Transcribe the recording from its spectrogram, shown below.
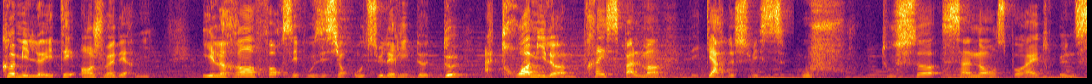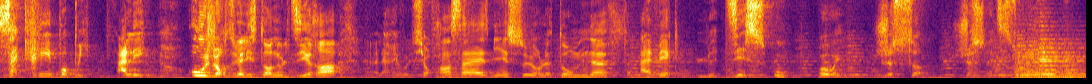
comme il l'a été en juin dernier. Il renforce ses positions aux Tuileries de 2 à 3000 hommes, principalement des gardes suisses. Ouf, tout ça s'annonce pour être une sacrée épopée. Allez, aujourd'hui à l'Histoire nous le dira, euh, la Révolution française, bien sûr, le tome 9, avec le 10 août. Oui, oui, juste ça, juste le 10 août.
